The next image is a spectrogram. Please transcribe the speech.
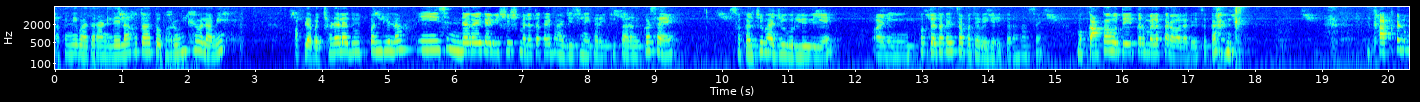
काकांनी बाजार आणलेला होता तो भरून ठेवला मी. आपल्या बछड्याला दूध पण दिलं. आणि संध्याकाळी काही विशेष मला तर काही भाजीच नाही करायची कारण कसं आहे सकाळची भाजी उरलेली आहे आणि फक्त आता काही चपात्या वगैरे करा असं आहे. मग काका होते तर मला करावं लागायचं कारण काकण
